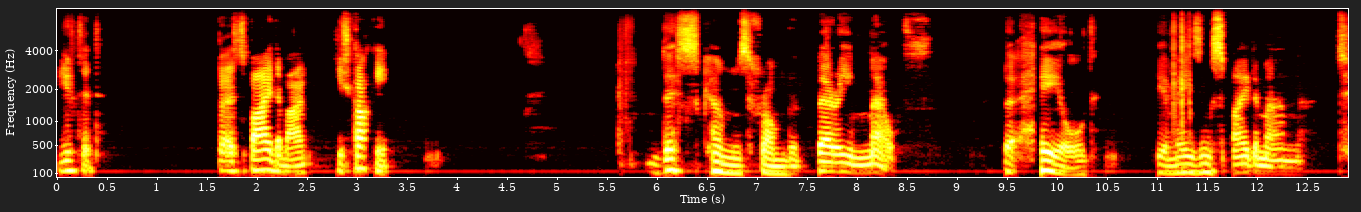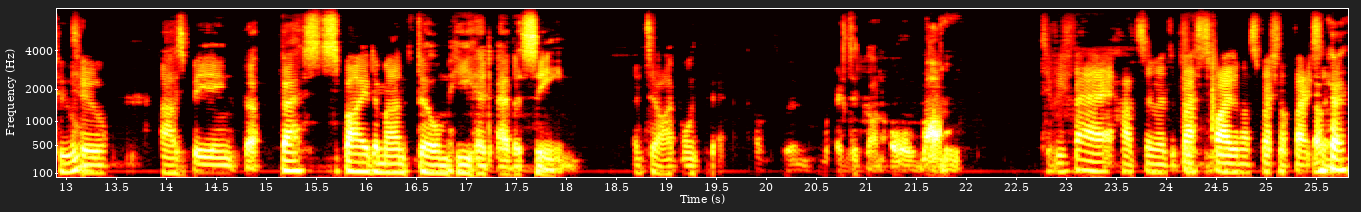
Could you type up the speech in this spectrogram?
muted. But as Spider Man, he's cocky. This comes from the very mouth that hailed The Amazing Spider-Man 2 Too. as being the best Spider-Man film he had ever seen. Until I pointed it out to him where it had gone all wrong. To be fair, it had some of the best Spider Man special effects. in Okay, it.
